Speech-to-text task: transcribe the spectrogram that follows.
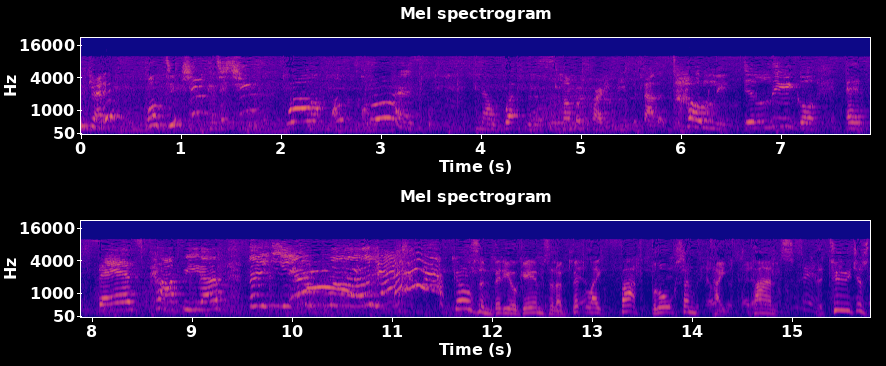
You get it? Well, did you? Did you? Well, of course. Now, what would a slumber party be without a totally illegal advanced copy of the yearbook? Yeah! Girls in video games are a bit like fat blokes and tight pants. The two just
